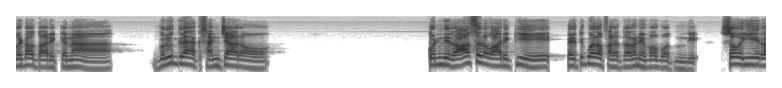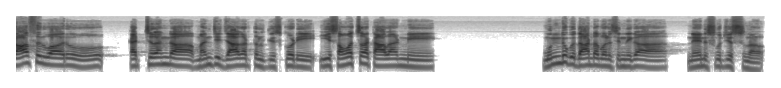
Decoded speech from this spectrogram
ఒకటో తారీఖున గురుగ్రహ సంచారం కొన్ని రాసుల వారికి ప్రతికూల ఫలితాలను ఇవ్వబోతుంది. సో ఈ రాసుల వారు ఖచ్చితంగా మంచి జాగ్రత్తలు తీసుకొని ఈ సంవత్సర కాలాన్ని ముందుకు దాటవలసిందిగా నేను సూచిస్తున్నాను.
